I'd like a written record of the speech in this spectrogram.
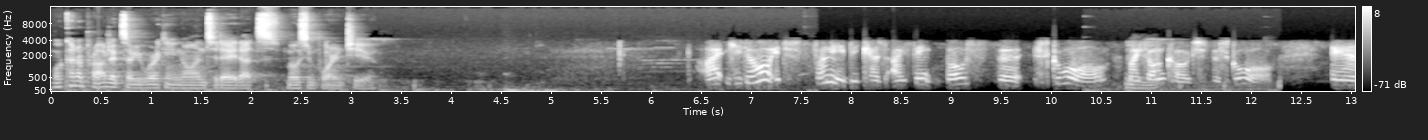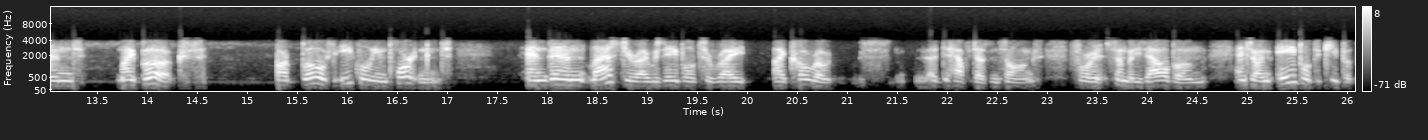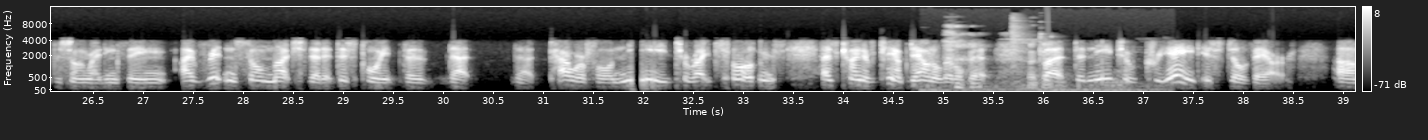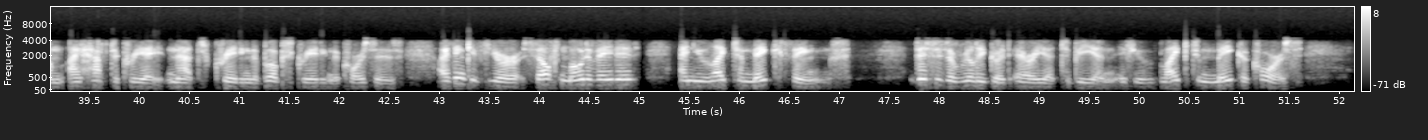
what kind of projects are you working on today that's most important to you? I, you know, it's funny because I think both the school, my Mhm. song coach, the school, and my books are both equally important. And then last year I was able to write, I co wrote a half dozen songs for somebody's album. And so I'm able to keep up the songwriting thing. I've written so much that at this point, the, that that powerful need to write songs has kind of tamped down a little bit. okay. But the need to create is still there. Um, I have to create, and that's creating the books, creating the courses. I think if you're self motivated and you like to make things, this is a really good area to be in. If you like to make a course,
